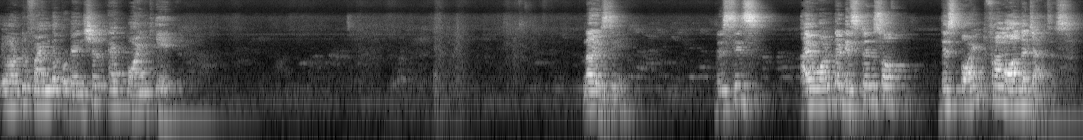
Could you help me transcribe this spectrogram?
You have to find the potential at point A. Now you see, this is, I want the distance of this point from all the charges.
